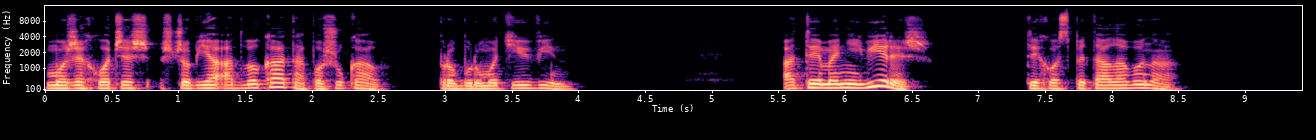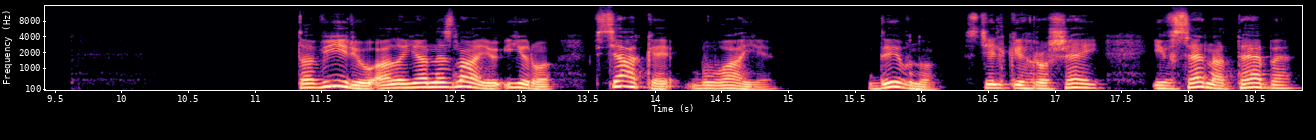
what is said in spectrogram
Може, хочеш, щоб я адвоката пошукав? пробурмотів він. А ти мені віриш? тихо спитала вона. Та вірю, але я не знаю, Іро, всяке буває. Дивно, стільки грошей і все на тебе.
